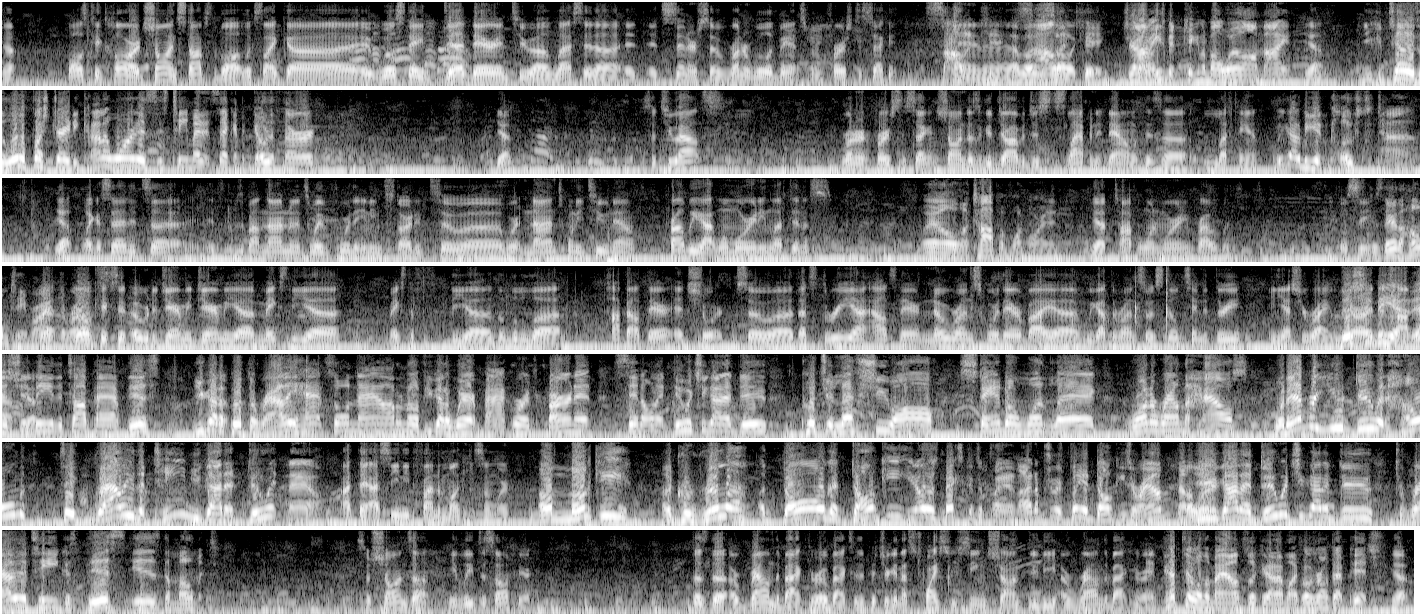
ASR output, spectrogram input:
Yep. Ball's kicked hard. Shawn stops the ball. It looks like uh, it will stay dead there into uh, Les at, uh, at, at center. So runner will advance from first to second. Solid And, uh, kick. that was a solid, solid kick. kick. He's been kicking the ball well all night, Yep. and you can tell he's a little frustrated. He kind of wanted his, his teammate at second to go to third. Yep. So two outs. Runner at first and second. Shawn does a good job of just slapping it down with his uh, left hand. We got to be getting close to time. Yep. Like I said, it's uh, it, it was about nine minutes away before the inning started. So uh, we're at 9:22 now. Probably got one more inning left in us. Well, a top of one more inning Yep. Top of one more inning probably. We'll see. because they're the home team, right? Yeah, the girl kicks it over to Jeremy. Jeremy uh, makes the uh, makes the the uh, the little uh, pop out there at short. So uh, that's three uh, outs there. No run score there by uh, we got the run. So it's still ten to three. And yes, you're right. We This should be it. This half, should yep. be the top half. This you got to Yep. put the rally hats on now. I don't know if you got to wear it backwards, burn it, sit on it, do what you got to do. Put your left shoe off, stand on one leg, run around the house. Whatever you do at home to rally the team, you got to do it now. I think I see you need to find a monkey somewhere. A monkey, a gorilla, a dog, a donkey. You know those Mexicans are playing tonight. I'm sure there's plenty of donkeys around. That'll you work. got to do what you got to do to rally the team because this is the moment. So Shawn's up. He leads us off here. Does the around the back throw back to the pitcher again? That's twice we've seen Shawn do the around the back throw. And Pepto on the mound's looking at him like, what was wrong with that pitch? Yep.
